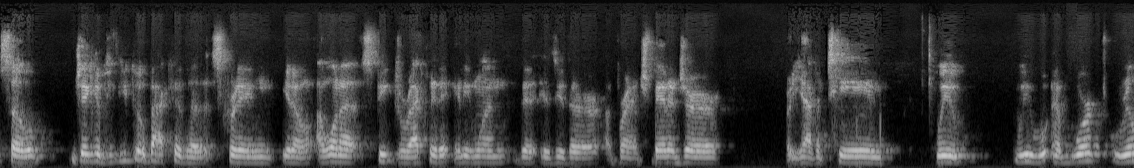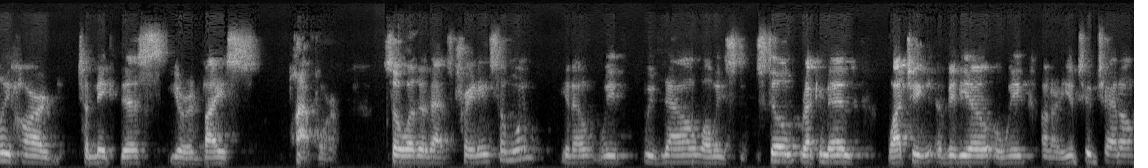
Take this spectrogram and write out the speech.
so Jacob, if you go back to the screen, you know, I want to speak directly to anyone that is either a branch manager or you have a team. We we have worked really hard to make this your advice platform. So whether that's training someone you know, we've, we've now, while we st- still recommend watching a video a week on our YouTube channel,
